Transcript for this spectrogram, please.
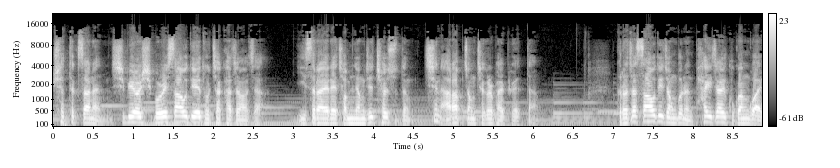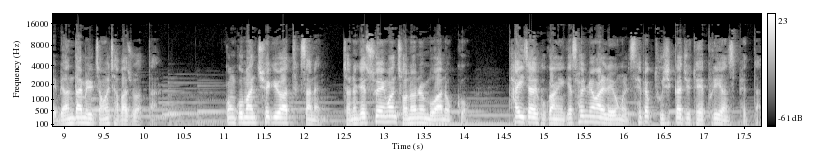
최 특사는 12월 15일 사우디에 도착하자마자 이스라엘의 점령지 철수 등 친아랍 정책을 발표했다. 그러자 사우디 정부는 파이잘 국왕과의 면담 일정을 잡아주었다. 꼼꼼한 최규하 특사는 저녁에 수행원 전원을 모아놓고 파이잘 국왕에게 설명할 내용을 새벽 2시까지 되풀이 연습했다.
